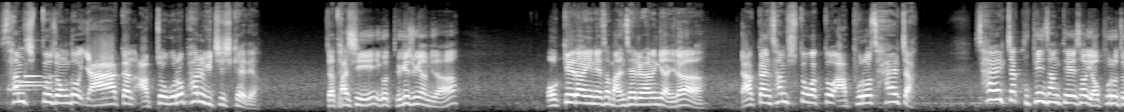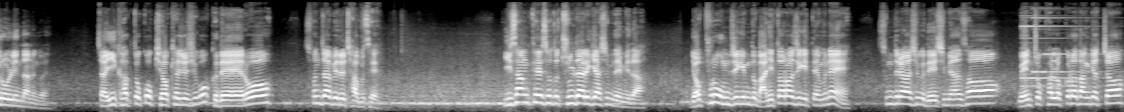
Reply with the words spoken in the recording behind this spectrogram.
30도 정도 약간 앞쪽으로 팔을 위치시켜야 돼요. 자, 다시 이거 되게 중요합니다. 어깨 라인에서 만세를 하는 게 아니라 약간 30도 각도 앞으로 살짝 살짝 굽힌 상태에서 옆으로 들어 올린다는 거예요. 자, 이 각도 꼭 기억해 주시고 그대로 손잡이를 잡으세요. 이 상태에서도 줄다리기 하시면 됩니다. 옆으로 움직임도 많이 떨어지기 때문에 숨 들여마시고 내쉬면서 왼쪽 팔로 끌어당겼죠?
